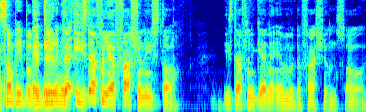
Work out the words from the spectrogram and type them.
Some people have been He- doing he- it. He's definitely a fashionista. He's definitely getting it in with the fashion. So,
